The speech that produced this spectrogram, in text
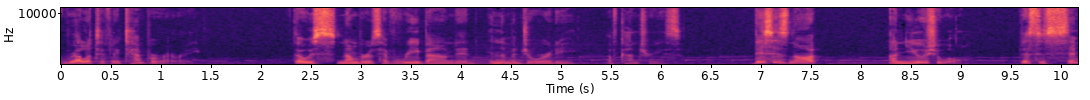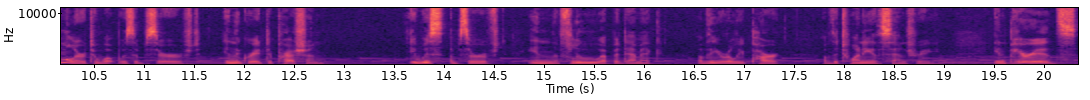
relatively temporary. those numbers have rebounded in the majority of countries. This is not unusual. This is similar to what was observed in the Great Depression. It was observed in the flu epidemic of the early part of the 20th century. In periods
